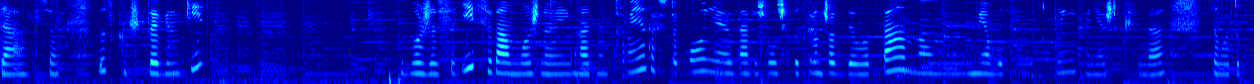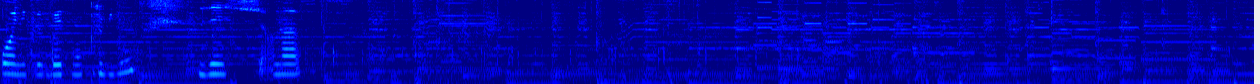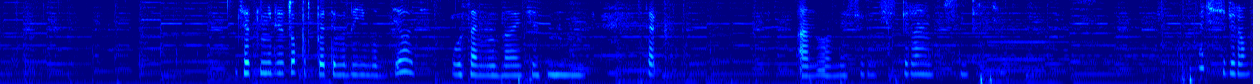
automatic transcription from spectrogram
Да, все. Тут, как всегда, венки. Тут можно садиться, там можно играть на инструментах, все такое. Я знаю, что лучше бы скриншот сделал там, но у меня будет самый тупый, конечно, как всегда. Самый тупой, не кликбейтное превью. Здесь у нас... Это не для топот, поэтому это не буду делать. Вы сами узнаете. Так, а, ну ладно, если собираем, посмотрите. Давайте соберем.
